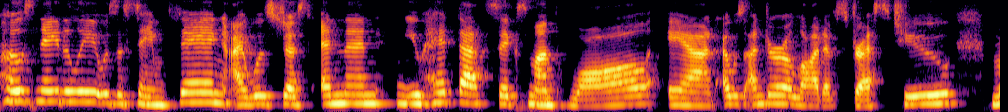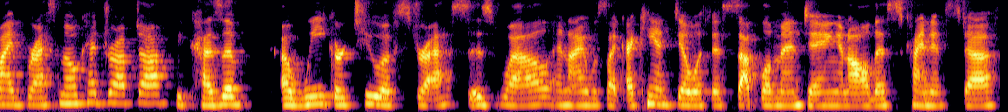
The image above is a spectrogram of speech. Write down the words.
Postnatally, it was the same thing. I was just, and then you hit that six month wall, and I was under a lot of stress too. My breast milk had dropped off because of a week or two of stress as well. And I was like, I can't deal with this supplementing and all this kind of stuff.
